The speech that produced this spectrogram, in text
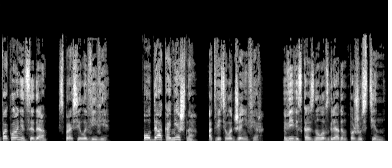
поклонницы, да?» — спросила Виви. «О, да, конечно», — ответила Дженнифер. Виви скользнула взглядом по Жустин.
